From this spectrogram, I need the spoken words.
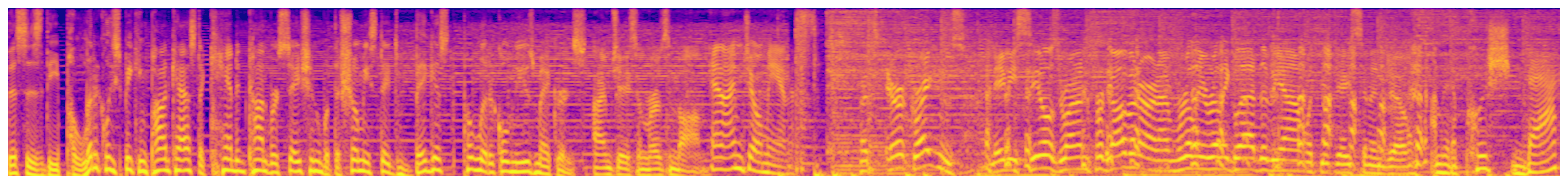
This is the Politically Speaking podcast, a candid conversation with the Show Me State's biggest political newsmakers. I'm Jason Rosenbaum. And I'm Jo Mannies. That's Eric Greitens, Navy SEALs running for governor, and I'm really, really glad to be on with you, Jason and Joe. I'm going to push back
